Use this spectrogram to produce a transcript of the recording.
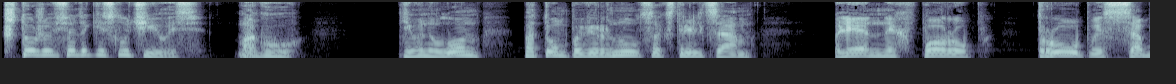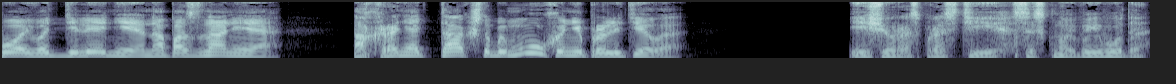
что же все-таки случилось? Могу. Кивнул он, потом повернулся к стрельцам. Пленных в поруб, трупы с собой в отделение на опознание. Охранять так, чтобы муха не пролетела. Еще раз прости, сыскной воевода.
